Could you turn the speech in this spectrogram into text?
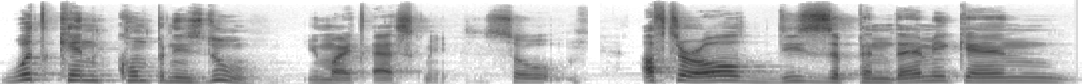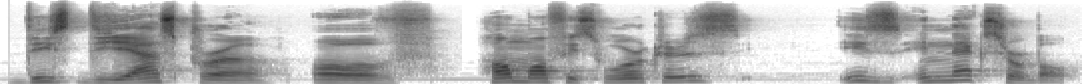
What can companies do? You might ask me. So, after all, this is a pandemic and this diaspora of home office workers is inexorable.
